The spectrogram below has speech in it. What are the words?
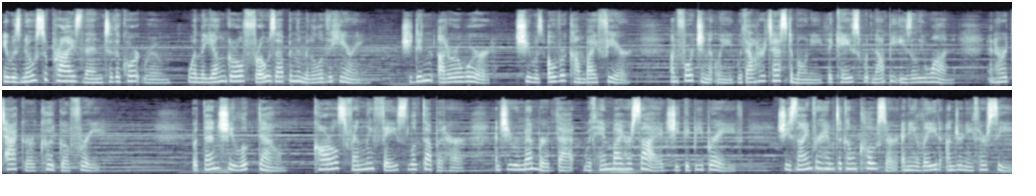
It was no surprise then to the courtroom when the young girl froze up in the middle of the hearing. She didn't utter a word, she was overcome by fear. Unfortunately, without her testimony, the case would not be easily won, and her attacker could go free. But then she looked down. Carl's friendly face looked up at her, and she remembered that, with him by her side, she could be brave. She signed for him to come closer, and he laid underneath her seat.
